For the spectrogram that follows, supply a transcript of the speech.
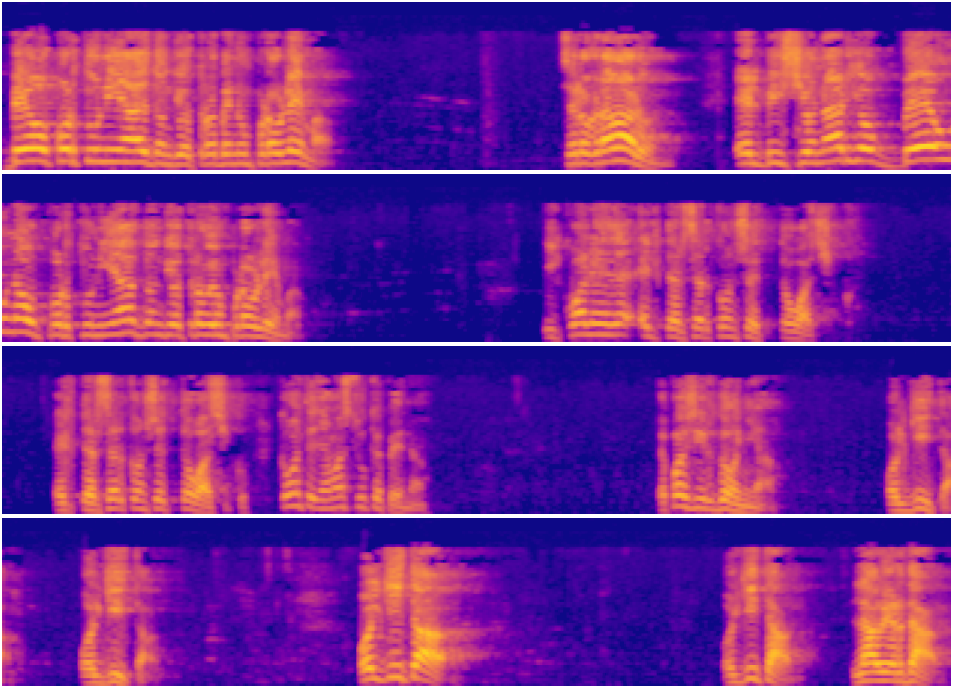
ve oportunidades donde otros ven un problema. ¿Se lo grabaron? El visionario ve una oportunidad donde otro ve un problema. ¿Y cuál es el tercer concepto básico? El tercer concepto básico. ¿Cómo te llamas tú? Qué pena. Le puedo decir doña. Olguita, Olguita. Olguita, Olguita, la verdad.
